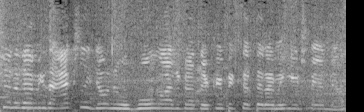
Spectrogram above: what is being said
fuller description of them because I actually don't know a whole lot about their group except that I'm a huge fan now.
